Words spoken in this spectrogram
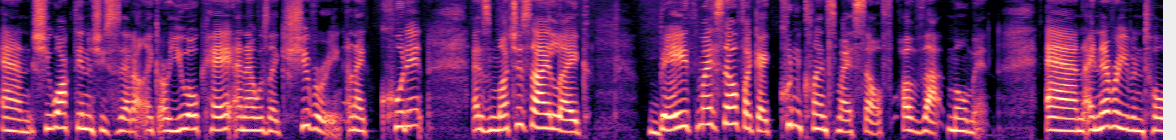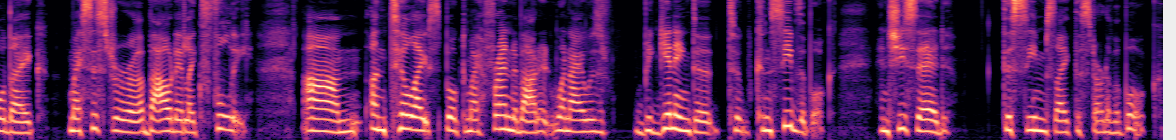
and she walked in and she said, "Like, are you okay?" And I was like shivering, and I couldn't, as much as I like bathed myself, like I couldn't cleanse myself of that moment, and I never even told like my sister about it like fully um, until I spoke to my friend about it when I was beginning to to conceive the book, and she said, "This seems like the start of a book."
